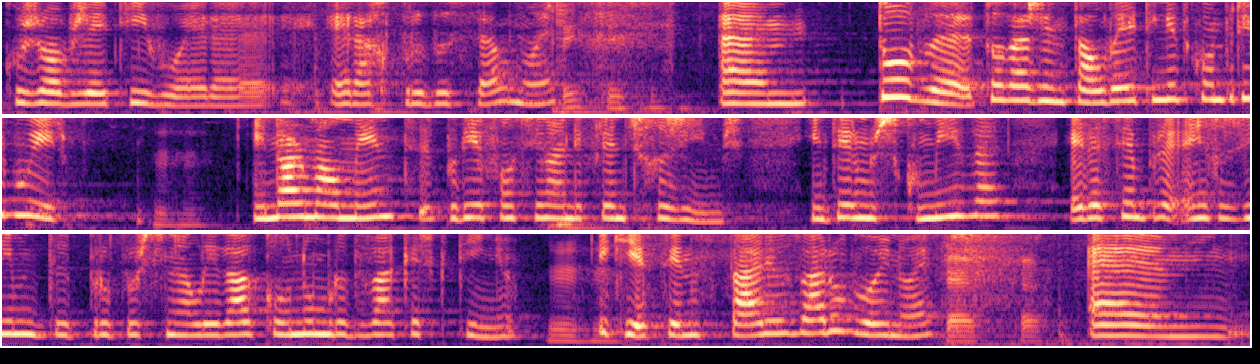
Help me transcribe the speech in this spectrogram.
cujo objetivo era, era a reprodução, não é? Sim, sim, sim. Ahm, toda, toda a gente da aldeia tinha de contribuir. E normalmente podia funcionar em diferentes regimes. Em termos de comida, era sempre em regime de proporcionalidade com o número de vacas que tinham. E que ia ser necessário usar o boi, não é? Certo, certo. Um,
